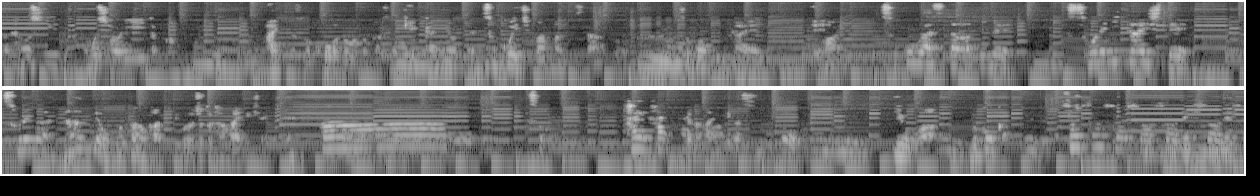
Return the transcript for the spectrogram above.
とか楽しいとか面白いとか、うん相手のその行動とかその結果によってね、そこ一番まずスターうんト。そこを振り返って、はい。そこがスタートで、それに対して、それがなんで起こったのかっていうことをちょっと考えていきたいんですね。あそう。ー、はいはいはい。だから相手がすると、うんうん要は、うん向こうから、そうそうそうそう、そうです、そうです。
